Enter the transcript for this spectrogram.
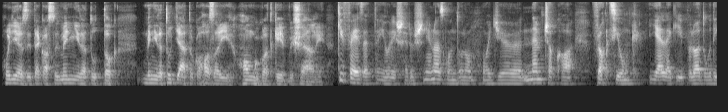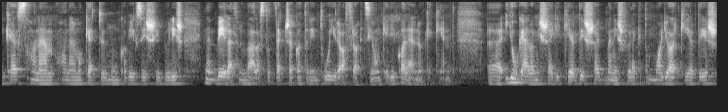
Hogy érzitek azt, hogy mennyire tudtok mennyire tudjátok a hazai hangokat képviselni? Kifejezetten jól és erősen. Én azt gondolom, hogy nem csak a frakciónk jellegéből adódik ez, hanem, hanem a kettő munkavégzéséből is. Nem véletlenül választották csak Katalint újra a frakciónk egyik alelnökeként. Jogállamisági kérdésekben, és főleg a magyar kérdés,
